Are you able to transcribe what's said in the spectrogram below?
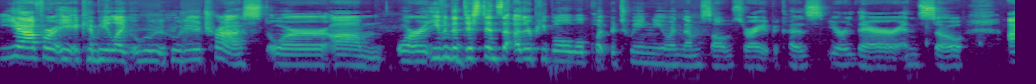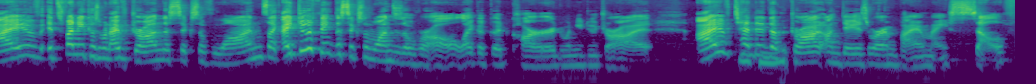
yeah for it can be like who, who do you trust? Or um or even the distance that other people will put between you and themselves right? Because you're there. And so i've it's funny because when i've drawn the six of wands like i do think the six of wands is overall like a good card when you do draw it. I've tended mm-hmm. to draw it on days where I'm by myself,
